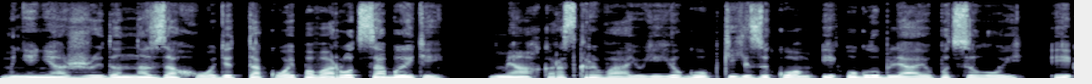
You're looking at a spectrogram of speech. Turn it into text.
Мне неожиданно заходит такой поворот событий. Мягко раскрываю ее губки языком и углубляю поцелуй. И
